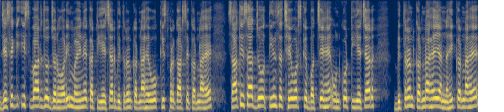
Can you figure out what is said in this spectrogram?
जैसे कि इस बार जो जनवरी महीने का टीएचआर वितरण करना है, वो किस प्रकार से करना है, साथ ही साथ जो तीन से छः वर्ष के बच्चे हैं, उनको टीएचआर वितरण करना है या नहीं करना है,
